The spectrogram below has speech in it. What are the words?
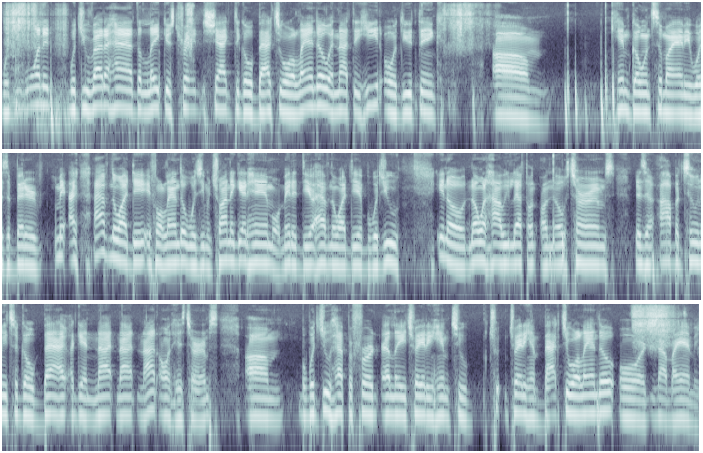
Would you wanted? Would you rather have the Lakers trade Shaq to go back to Orlando and not the Heat, or do you think um, him going to Miami was a better? I mean, I, I have no idea if Orlando was even trying to get him or made a deal. I have no idea. But would you, you know, knowing how he left on, on those terms, there's an opportunity to go back again, not not not on his terms. Um, but would you have preferred LA trading him to tr- trading him back to Orlando or not Miami?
